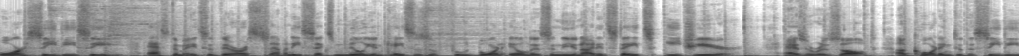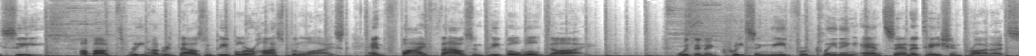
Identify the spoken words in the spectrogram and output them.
or CDC, estimates that there are 76 million cases of foodborne illness in the United States each year. As a result, according to the CDC, about 300,000 people are hospitalized and 5,000 people will die. With an increasing need for cleaning and sanitation products,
